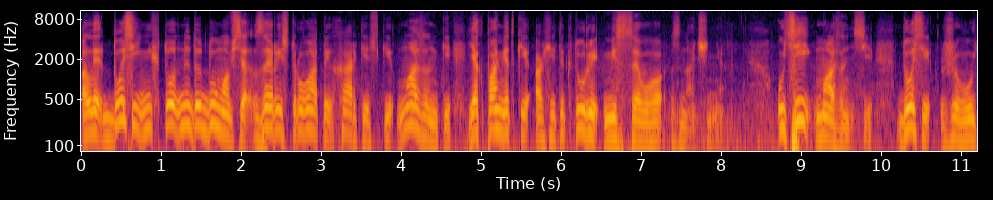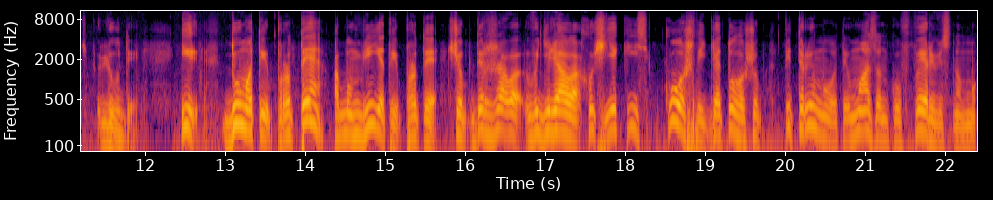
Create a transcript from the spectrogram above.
але досі ніхто не додумався зареєструвати харківські мазанки як пам'ятки архітектури місцевого значення. У цій мазанці досі живуть люди. І думати про те або мріяти про те, щоб держава виділяла хоч якісь кошти для того, щоб підтримувати мазанку в первісному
